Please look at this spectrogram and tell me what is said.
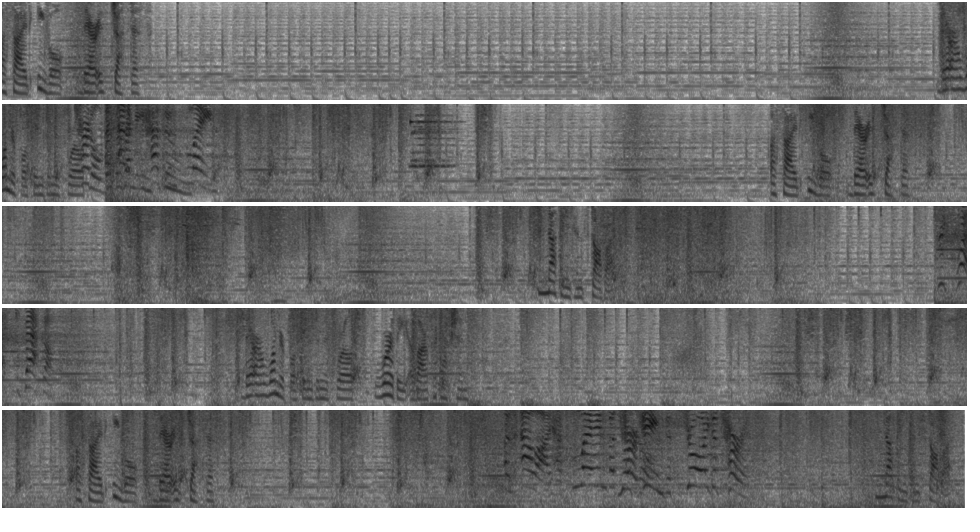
Look. Aside evil, there is justice. There are wonderful things in this world. Turtle An enemy has been slain! Aside evil, there is justice. Nothing can stop us. Request There are wonderful things in this world, worthy of our protection. Aside evil, there is justice. An ally has slain the Your turtle! Your team destroyed a turret! Nothing can stop us.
